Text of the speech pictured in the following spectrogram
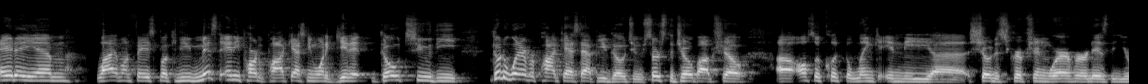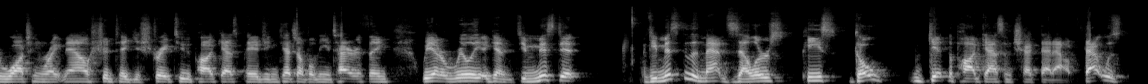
8 a.m live on Facebook. If you missed any part of the podcast and you want to get it, go to the go to whatever podcast app you go to. Search the Jobob Show. Uh, also, click the link in the uh, show description wherever it is that you're watching right now. Should take you straight to the podcast page. You can catch up on the entire thing. We had a really again. If you missed it, if you missed the Matt Zellers piece, go get the podcast and check that out. That was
